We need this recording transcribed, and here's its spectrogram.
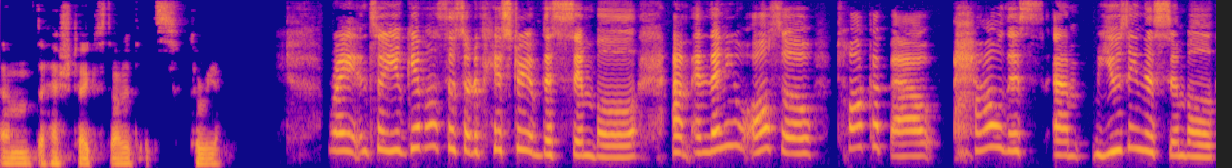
um, the hashtag started its career. Right. And so you give us a sort of history of this symbol. Um, and then you also talk about how this, um, using this symbol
